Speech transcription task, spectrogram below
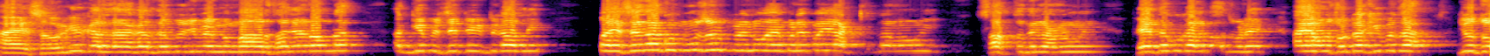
ਐ ਸੌਰੀਆਂ ਗੱਲਾਂ ਕਰਦੇ ਹੋ? ਤੁਸੀਂ ਮੈਂ ਬਿਮਾਰ ਸਾ ਜਾਣਾ ਹੁੰਦਾ। ਅੱਗੇ ਪਿੱਛੇ ਟਿਕਟ ਕਰ ਲਈ। ਪੈਸੇ ਦਾ ਕੋਈ ਮੂੰਹ ਸਿਰ ਮੈਨੂੰ ਐ ਬਣੇ ਭਾਈ 8 ਦਿਨਾਂ ਨੂੰ ਹੀ 7 ਦਿਨਾਂ ਨੂੰ ਹੀ ਫੇਰ ਤਾਂ ਕੋਈ ਗੱਲਬਾਤ ਬਣੇ। ਐ ਹੁਣ ਤੁਹਾਡਾ ਕੀ ਪਤਾ ਜੋ 2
